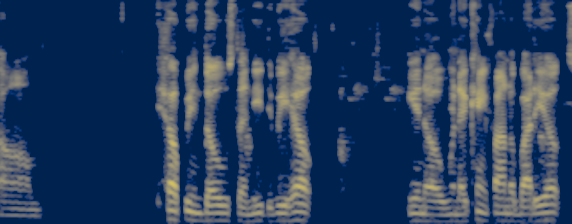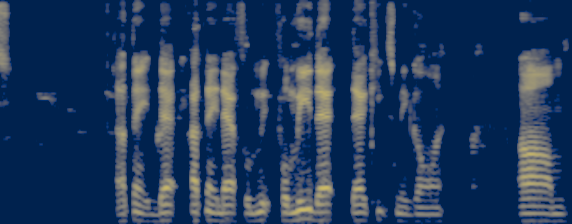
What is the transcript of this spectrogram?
um, helping those that need to be helped, you know, when they can't find nobody else. I think that I think that for me for me that that keeps me going. Um,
